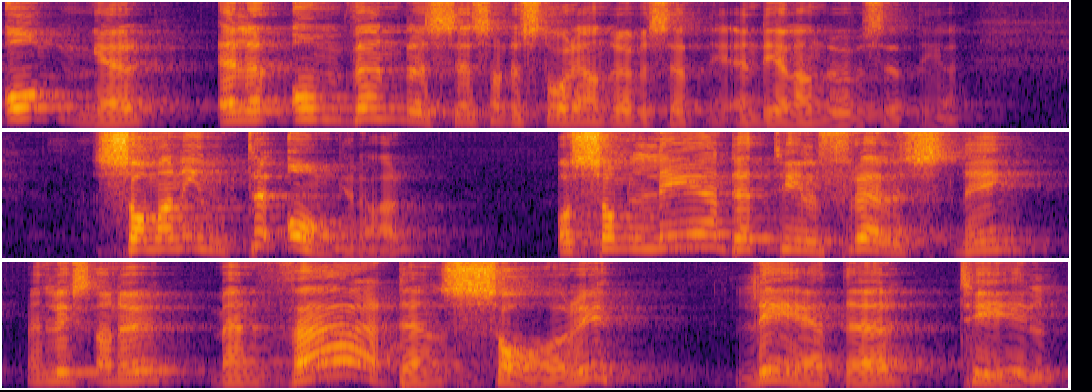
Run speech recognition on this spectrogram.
ånger eller omvändelse, som det står i andra översättningar, en del andra översättningar, som man inte ångrar och som leder till frälsning, men lyssna nu, men världens sorg leder till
